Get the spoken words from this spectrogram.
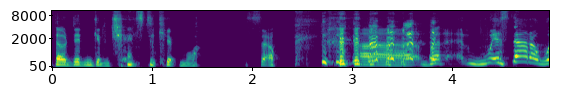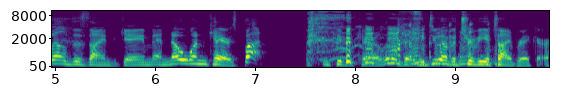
though, didn't get a chance to get more. So, uh, but it's not a well-designed game, and no one cares. But people care a little bit. We do have a trivia tiebreaker.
